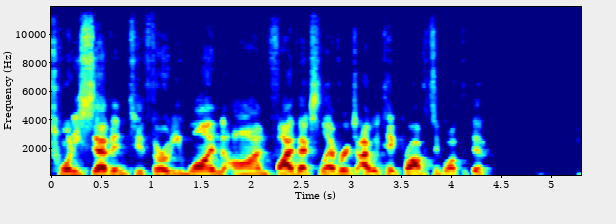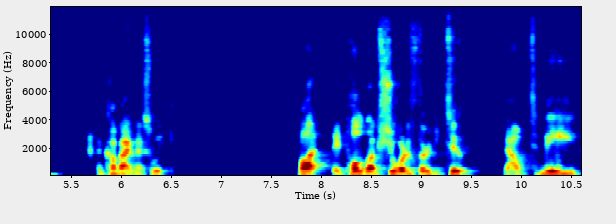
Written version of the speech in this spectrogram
27 to 31 on 5x leverage, I would take profits and go out to dinner and come back next week. But they pulled up short of 32. Now, to me,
